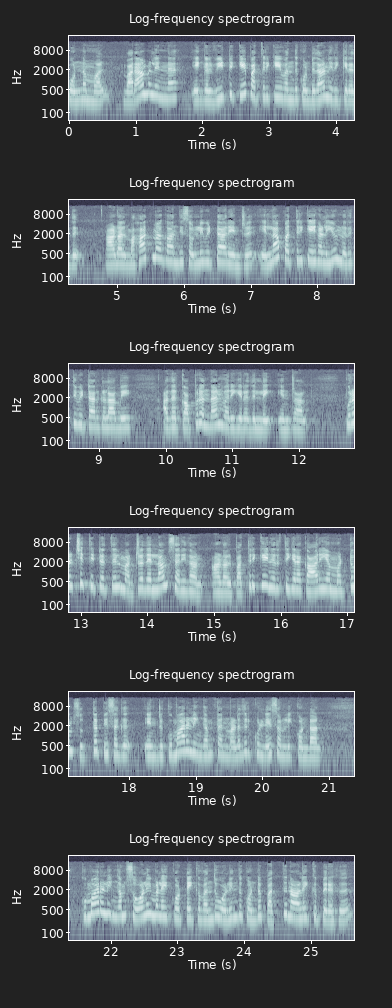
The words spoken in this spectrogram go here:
பொன்னம்மாள் வராமல் என்ன? எங்கள் வீட்டுக்கே பத்திரிகை வந்து கொண்டுதான் இருக்கிறது. ஆனால் மகாத்மா காந்தி சொல்லிவிட்டார் என்று எல்லா பத்திரிகைகளையும் நிறுத்திவிட்டார்களாமே அதற்கப்புறம்தான் வருகிறதில்லை என்றாள். புரட்சி திட்டத்தில் மற்றதெல்லாம் சரிதான். ஆனால் பத்திரிகை நிறுத்துகிற காரியம் மட்டும் சுத்த பிசகு என்று குமாரலிங்கம் தன் மனதிற்குள்ளே சொல்லிக்கொண்டான். குமாரலிங்கம் சோலைமலை கோட்டைக்கு வந்து ஒளிந்து கொண்டு பத்து நாளைக்கு பிறகு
